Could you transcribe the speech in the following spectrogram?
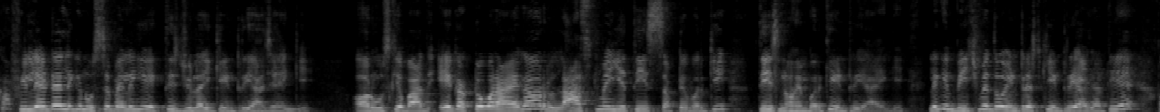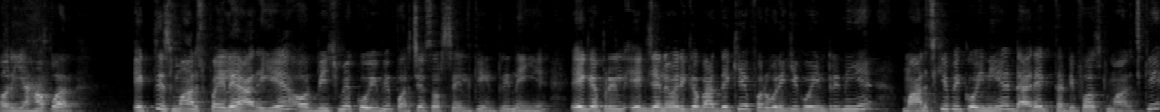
काफ़ी लेट है, लेकिन उससे पहले ये 31 जुलाई की एंट्री आ जाएँगी। और उसके बाद एक अक्टूबर आएगा और लास्ट में ये 30 सितंबर की 30 नवंबर की एंट्री आएगी। लेकिन बीच में दो इंटरेस्ट की एंट्री आ जाती है और यहाँ पर 31 मार्च पहले आ रही है और बीच में कोई भी परचेस और सेल की एंट्री नहीं है। एक अप्रैल एक जनवरी के बाद देखिए फरवरी की कोई एंट्री नहीं है मार्च की भी कोई नहीं है डायरेक्ट थर्टी फ़र्स्ट मार्च की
